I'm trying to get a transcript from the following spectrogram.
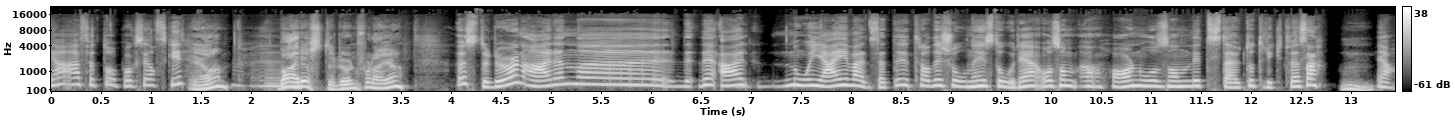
Ja, Jeg er født og oppvokst i Asker. Ja. Hva er Østerdølen for deg, ja? Østerdølen er en øh, det- er noe jeg verdsetter, tradisjon og historie, og som øh, har noe sånn litt staut og trygt ved seg. Ja.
